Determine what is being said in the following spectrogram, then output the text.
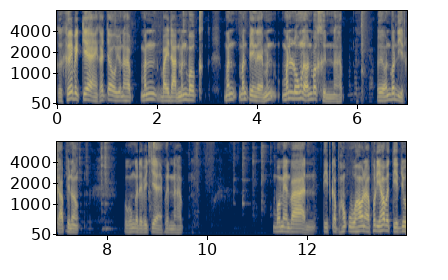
ก็เคยไปแก้ให้เขาเจ้าอยู่นะครับ มันใบดันมันบ่มันมันเป็นไงมันมันลงแล้วมันบ่ขึ้นนะครับ เออมันบ่ดีดกลับพี่น้องพวกผมก็ได้ไปแก้ให้เพิ่นนะครับบ่แมนว่านติดกับเฮาอูเฮานะพอดีเฮาไปติดอยู่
